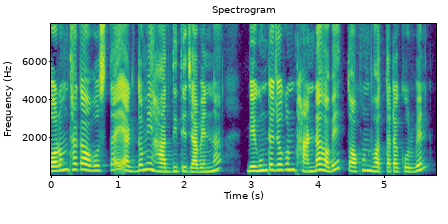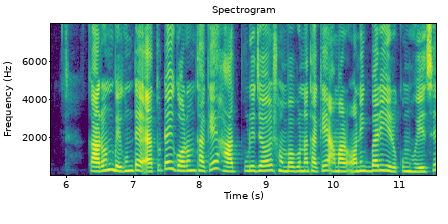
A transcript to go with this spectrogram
গরম থাকা অবস্থায় একদমই হাত দিতে যাবেন না। বেগুনটা যখন ঠান্ডা হবে তখন ভর্তাটা করবেন। কারণ বেগুনটা এতটাই গরম থাকে, হাত পুড়ে যাওয়ার সম্ভাবনা থাকে, আমার অনেকবারই এরকম হয়েছে।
